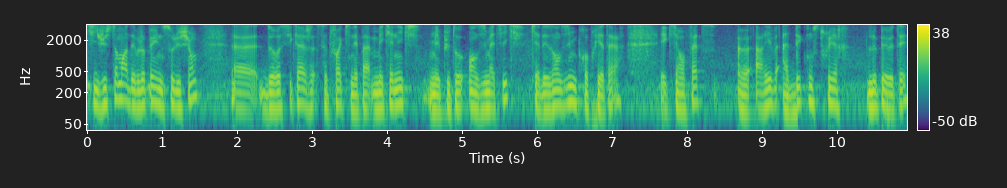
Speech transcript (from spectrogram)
qui justement a développé une solution euh, de recyclage, cette fois qui n'est pas mécanique, mais plutôt enzymatique, qui a des enzymes propriétaires et qui en fait euh, arrive à déconstruire le PET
